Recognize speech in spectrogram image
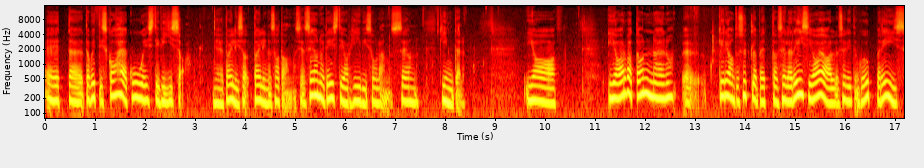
et äh, ta võttis kahe kuu Eesti viisa äh, Tallis, Tallinna sadamas ja see on nüüd Eesti arhiivis olemas, see on kindel. ja, ja arvata on äh, noh, kirjandus ütleb, et ta selle reisi ajal, see oli nagu õppereis,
